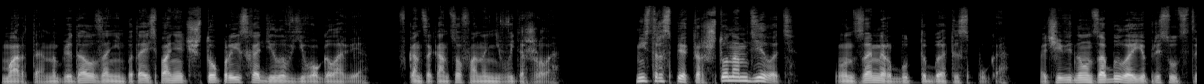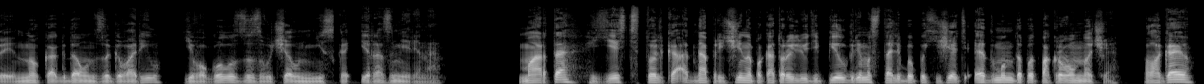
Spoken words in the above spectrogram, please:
Марта наблюдала за ним, пытаясь понять, что происходило в его голове. В конце концов, она не выдержала. «Мистер Спектр, что нам делать?» Он замер, будто бы от испуга. Очевидно, он забыл о ее присутствии, но когда он заговорил, его голос зазвучал низко и размеренно. «Марта, есть только одна причина, по которой люди Пилгрима стали бы похищать Эдмунда под покровом ночи. Полагаю,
